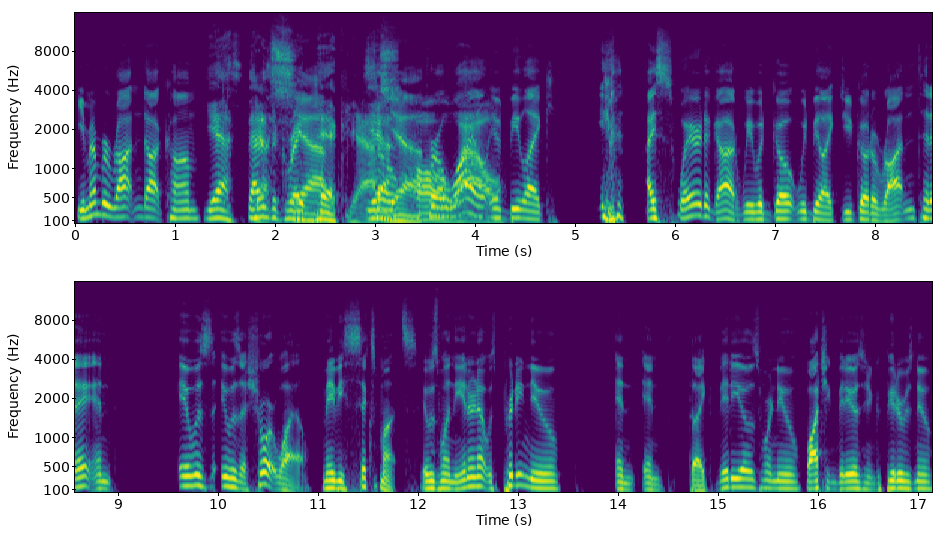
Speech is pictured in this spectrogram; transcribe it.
you remember rotten.com yes, that is Yes. a great Yeah. pick. Yeah. Yeah. Yeah. for a Oh, while wow. it would be like i swear to god we would go we'd be like do you go to rotten today and it was it was a short while maybe six months it was when the internet was pretty new and and like videos were new watching videos on your computer was new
